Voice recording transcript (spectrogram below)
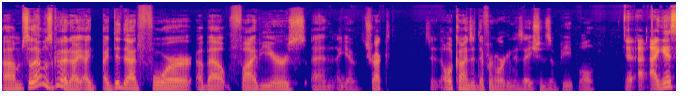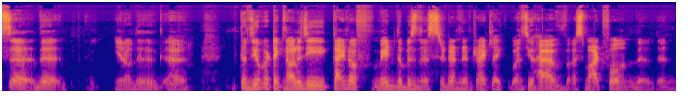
Um, so that was good. I, I, I did that for about five years, and again, tracked all kinds of different organizations and people. I guess uh, the you know the uh, consumer technology kind of made the business redundant, right? Like once you have a smartphone, then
